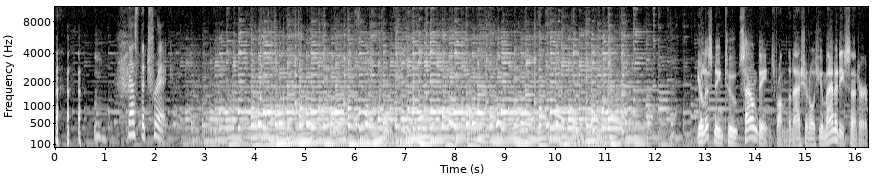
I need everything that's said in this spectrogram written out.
that's the trick. You're listening to Soundings from the National Humanities Center.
